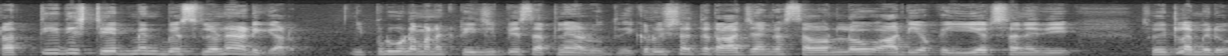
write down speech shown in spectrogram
ప్రతిదీ స్టేట్మెంట్ బేస్లోనే అడిగారు. ఇప్పుడు కూడా మనకు టీజీపీఎస్ అట్లనే అడుగుతుంది. ఇక్కడ చూసినట్టు రాజ్యాంగ సవరణలో వాటి యొక్క ఇయర్స్ అనేది సో ఇట్లా మీరు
